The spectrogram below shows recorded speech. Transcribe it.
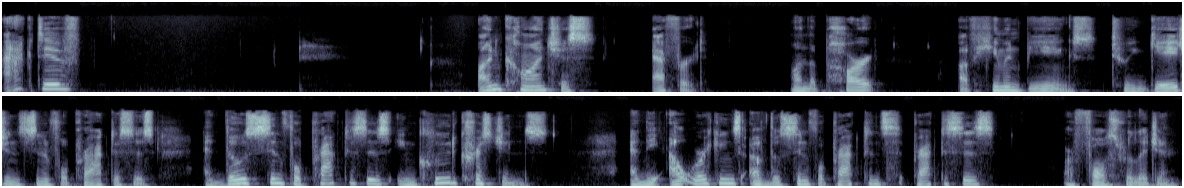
active, unconscious effort on the part of human beings to engage in sinful practices. And those sinful practices include Christians. And the outworkings of those sinful practice, practices are false religion.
